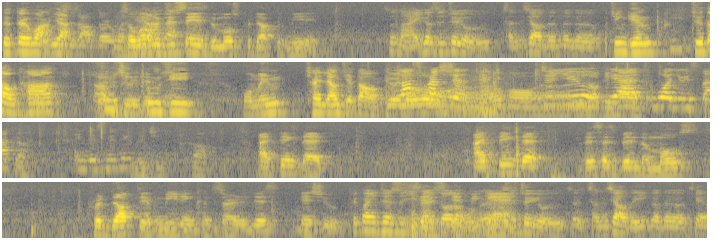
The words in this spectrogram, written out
对对望 This 呀 is。our third one. So what would you say is the most productive meeting? 是哪一个是最有成效的那个？今天知道他需求东西，我们才了解到。 Last question. 哦 Do you get what you expect in this meeting? I think that, I think that this has been the most productive meeting concerning this issue. 就关于这件事情来说呢， Since it 我们认为是最有这成效的一个那个建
